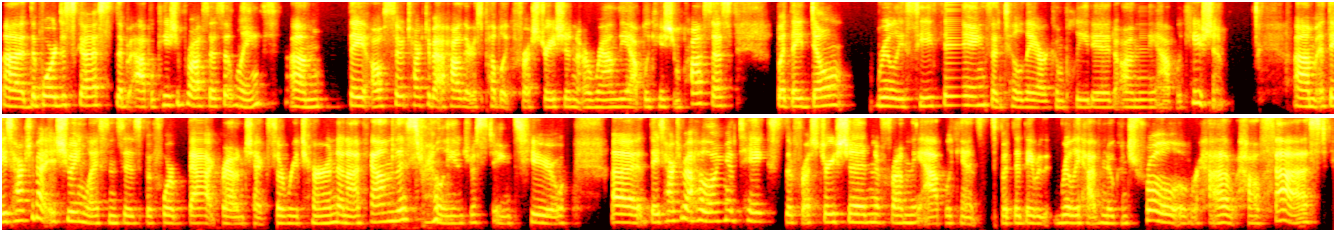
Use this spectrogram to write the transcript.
Uh, the board discussed the application process at length. Um, they also talked about how there's public frustration around the application process, but they don't really see things until they are completed on the application. Um, they talked about issuing licenses before background checks are returned, and I found this really interesting too. Uh, they talked about how long it takes, the frustration from the applicants, but that they really have no control over how, how fast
